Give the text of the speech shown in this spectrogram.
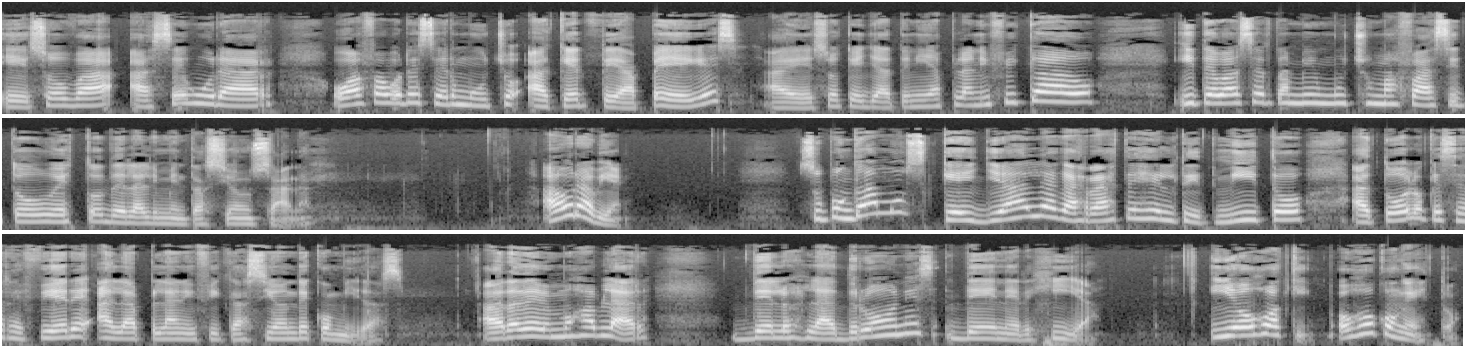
eso va a asegurar o a favorecer mucho a que te apegues a eso que ya tenías planificado y te va a hacer también mucho más fácil todo esto de la alimentación sana. Ahora bien, supongamos que ya le agarraste el ritmito a todo lo que se refiere a la planificación de comidas. Ahora debemos hablar de los ladrones de energía. Y ojo aquí, ojo con esto.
